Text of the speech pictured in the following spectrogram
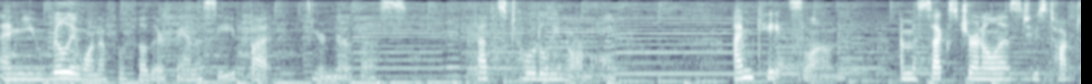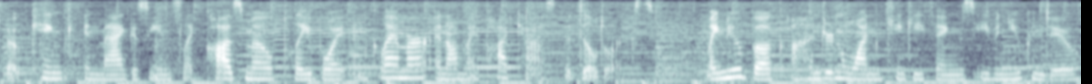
And you really want to fulfill their fantasy, but you're nervous. That's totally normal. I'm Kate Sloan. I'm a sex journalist who's talked about kink in magazines like Cosmo, Playboy, and Glamour, and on my podcast, The Dildorks. My new book, 101 Kinky Things Even You Can Do,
